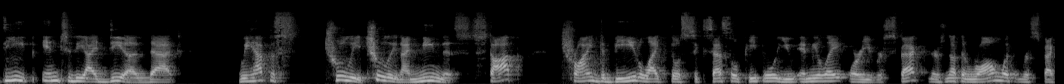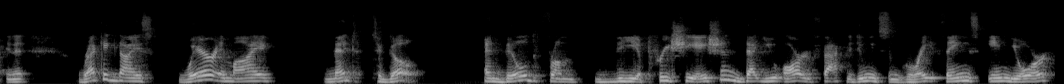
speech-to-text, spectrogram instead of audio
deep into the idea that we have to truly, truly, and I mean this, stop trying to be like those successful people you emulate or you respect. There's nothing wrong with respecting it. Recognize where am I meant to go? And build from the appreciation that you are, in fact, doing some great things in your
